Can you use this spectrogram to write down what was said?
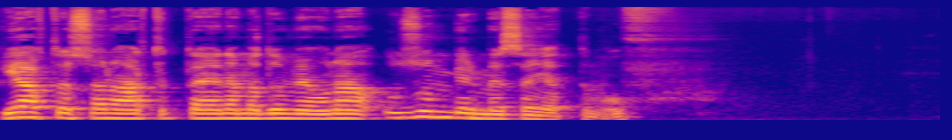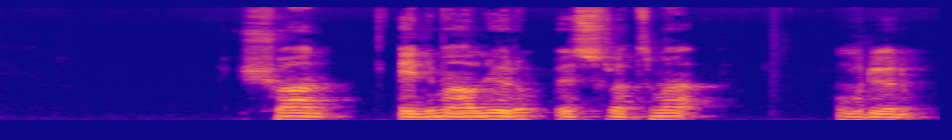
Bir hafta sonra artık dayanamadım ve ona uzun bir mesaj attım. Of. Şu an elimi alıyorum ve suratıma vuruyorum.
